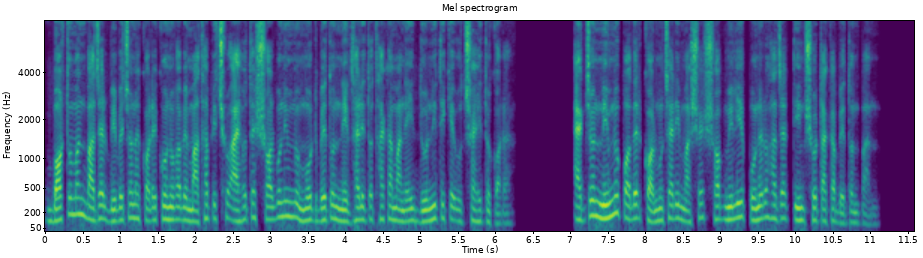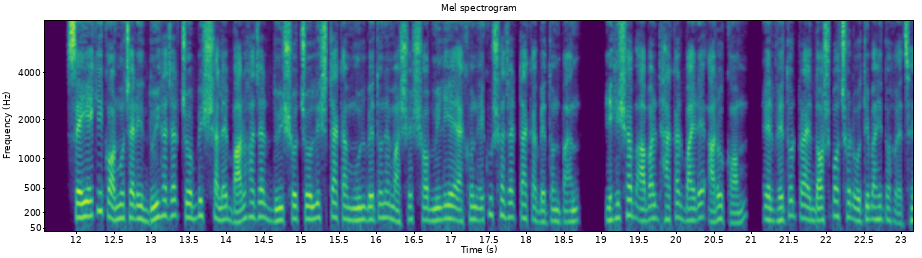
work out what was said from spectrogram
বর্তমান বাজার বিবেচনা করে কোনোভাবে মাথাপিছু আয় হতে সর্বনিম্ন মোট বেতন নির্ধারিত থাকা মানেই দুর্নীতিকে উৎসাহিত করা। একজন নিম্ন পদের কর্মচারী মাসে সব মিলিয়ে পনেরো হাজার তিনশো টাকা বেতন পান। সেই একই কর্মচারী দুই হাজার চব্বিশ সালে বারো হাজার টাকা মূল বেতনে মাসে সব মিলিয়ে এখন একুশ হাজার টাকা বেতন পান। এ হিসাব আবার ঢাকার বাইরে আরও কম, এর ভেতর প্রায় দশ বছর অতিবাহিত হয়েছে।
